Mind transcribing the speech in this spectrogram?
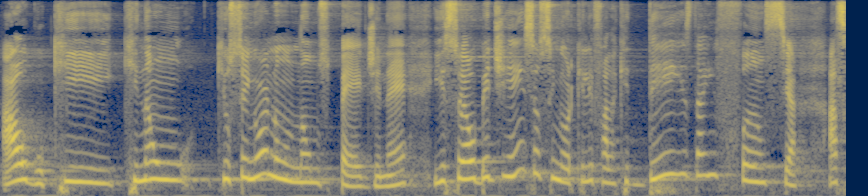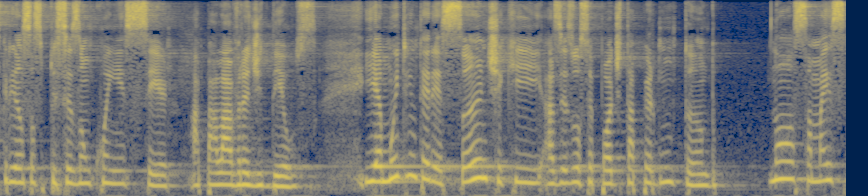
algo que, que não que o Senhor não, não nos pede, né? Isso é obediência ao Senhor, que Ele fala que desde a infância as crianças precisam conhecer a palavra de Deus. E é muito interessante que às vezes você pode estar perguntando, nossa, mas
